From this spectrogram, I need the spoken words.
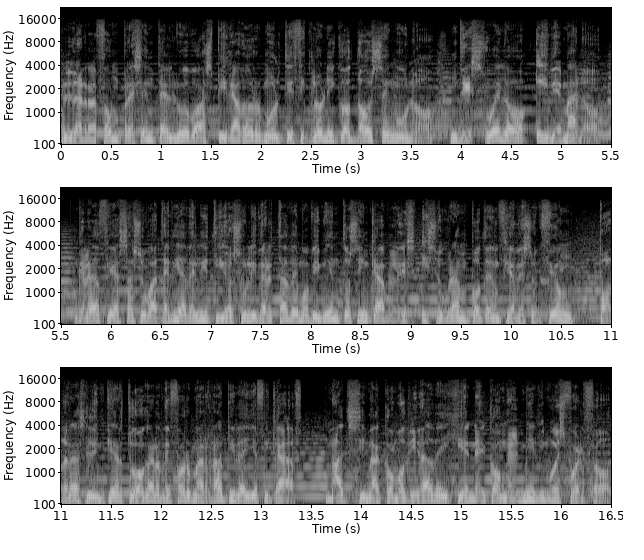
La Razón presenta el nuevo aspirador multiciclónico 2 en 1, de suelo y de mano. Gracias a su batería de litio, su libertad de movimiento sin cables y su gran potencia de succión, podrás limpiar tu hogar de forma rápida y eficaz. Máxima comodidad e higiene con el mínimo esfuerzo.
